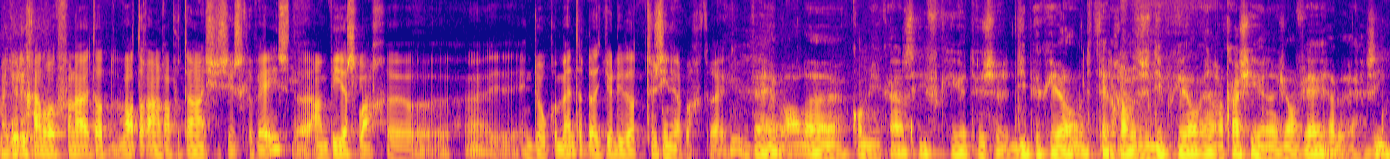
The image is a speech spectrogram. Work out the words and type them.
Maar jullie gaan er ook vanuit dat wat er aan rapportages is geweest, eh, aan weerslag eh, eh, in documenten, dat jullie dat te zien hebben gekregen. Wij hebben alle communicatieverkeer tussen DPKO, de telegrammen tussen DPKO en Akashi en Janvier hebben wij gezien.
